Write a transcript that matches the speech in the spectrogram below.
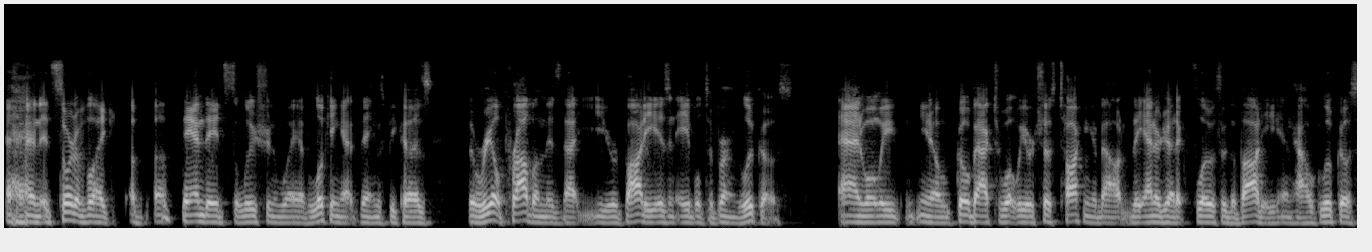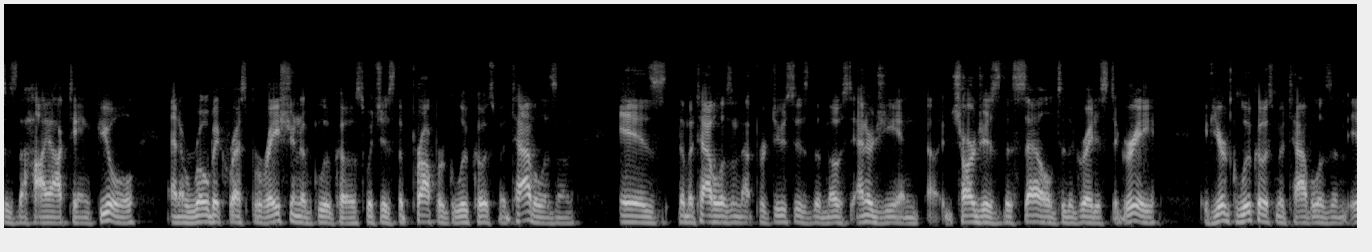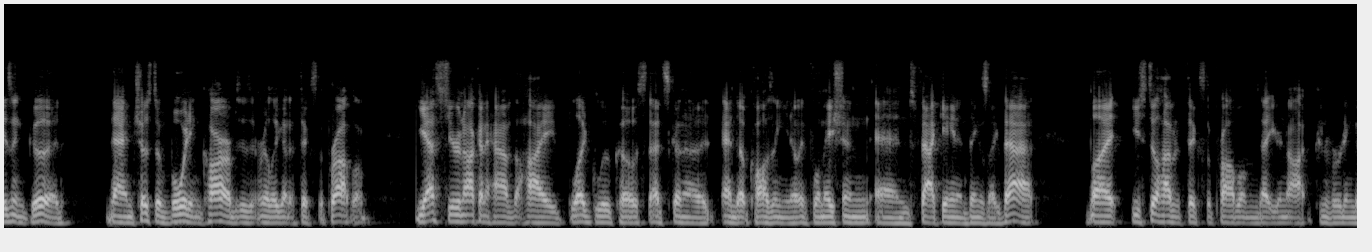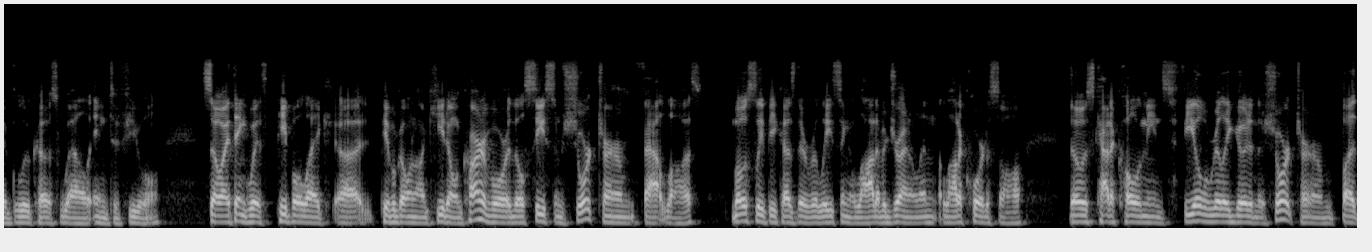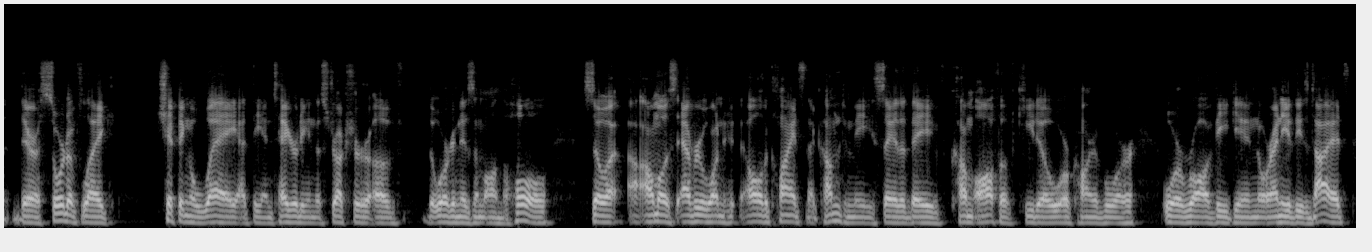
and it's sort of like a, a band aid solution way of looking at things because the real problem is that your body isn't able to burn glucose. And when we, you know, go back to what we were just talking about, the energetic flow through the body and how glucose is the high octane fuel and aerobic respiration of glucose, which is the proper glucose metabolism, is the metabolism that produces the most energy and uh, charges the cell to the greatest degree. If your glucose metabolism isn't good, then just avoiding carbs isn't really going to fix the problem yes, you're not going to have the high blood glucose that's going to end up causing, you know, inflammation and fat gain and things like that. But you still haven't fixed the problem that you're not converting the glucose well into fuel. So I think with people like uh, people going on keto and carnivore, they'll see some short-term fat loss, mostly because they're releasing a lot of adrenaline, a lot of cortisol. Those catecholamines feel really good in the short term, but they're sort of like chipping away at the integrity and the structure of the organism on the whole. So uh, almost everyone, all the clients that come to me say that they've come off of keto or carnivore or raw vegan or any of these diets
